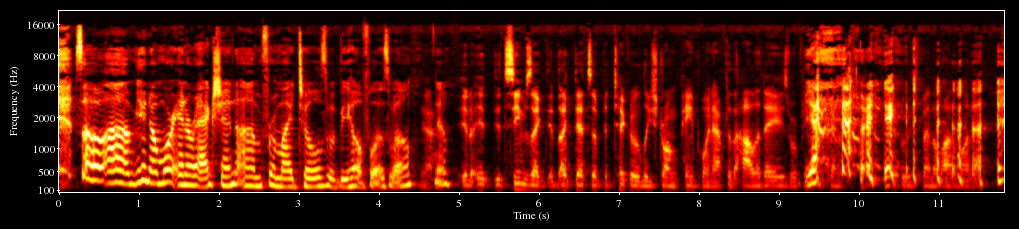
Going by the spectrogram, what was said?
so, um, you know, more interaction um, from my tools would be helpful as well. Yeah. yeah. It, it, it, seems like like that's a particularly strong pain point after the holidays where people, yeah. kind of, spend a lot of money.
